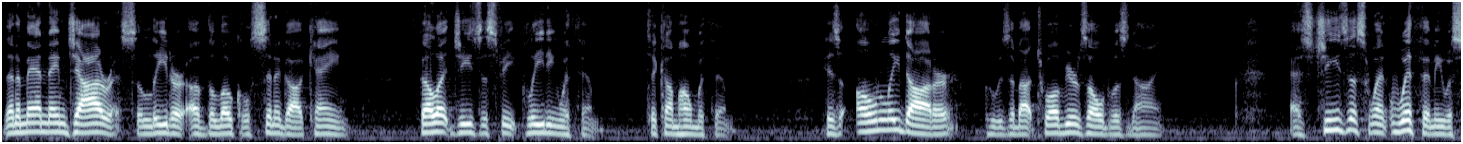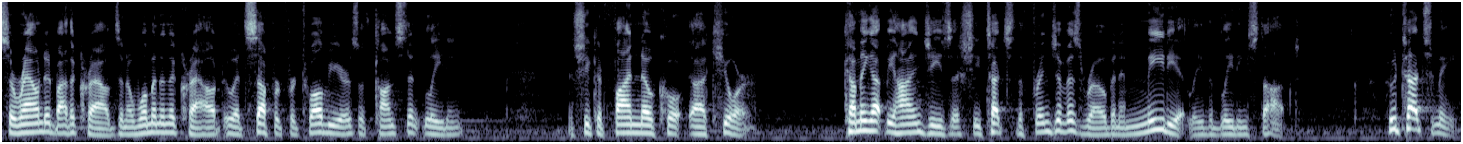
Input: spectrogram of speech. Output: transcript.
Then a man named Jairus, a leader of the local synagogue, came, fell at Jesus' feet, pleading with him to come home with him. His only daughter, who was about 12 years old, was dying. As Jesus went with him, he was surrounded by the crowds, and a woman in the crowd who had suffered for 12 years with constant bleeding, and she could find no uh, cure. Coming up behind Jesus, she touched the fringe of his robe, and immediately the bleeding stopped. Who touched me?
